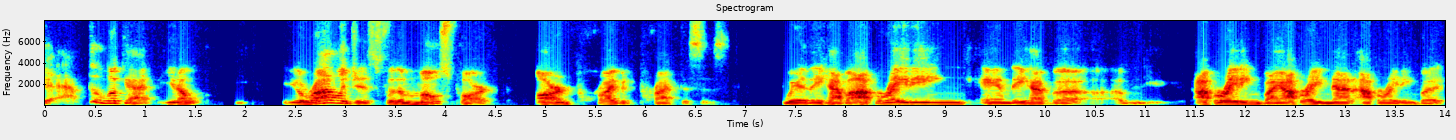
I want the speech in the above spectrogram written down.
have to look at, you know, urologists for the most part are in private practices where they have operating and they have uh, um, operating by operating, not operating, but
